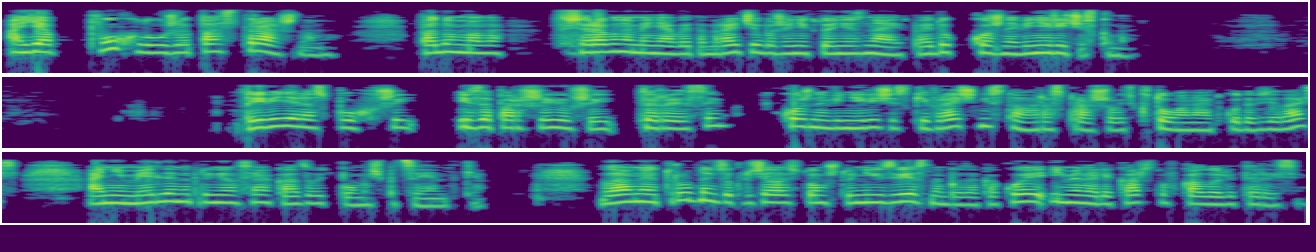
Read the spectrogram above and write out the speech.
А я пухла уже по-страшному. Подумала, все равно меня в этом враче уже никто не знает. Пойду к кожно-венерическому. При виде распухшей и запаршивившей Тересы кожно-венерический врач не стал расспрашивать, кто она и откуда взялась, а немедленно принялся оказывать помощь пациентке. Главная трудность заключалась в том, что неизвестно было, какое именно лекарство вкололи Тересе.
